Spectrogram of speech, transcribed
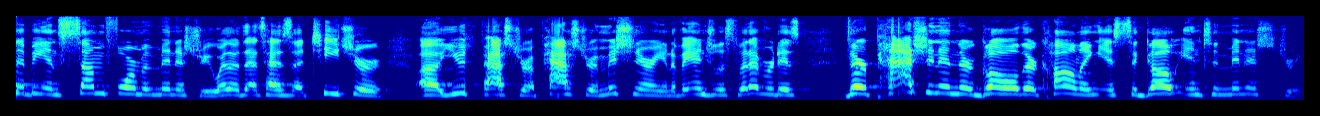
to be in some form of ministry, whether that's as a teacher, a youth pastor, a pastor, a missionary, an evangelist, whatever it is. Their passion and their goal, their calling is to go into ministry.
